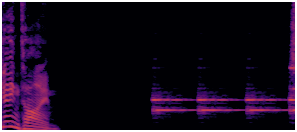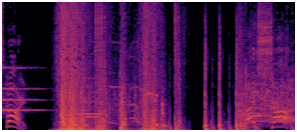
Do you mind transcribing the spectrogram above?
Game time! Start! Nice shot!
